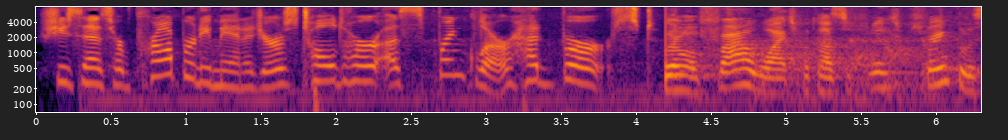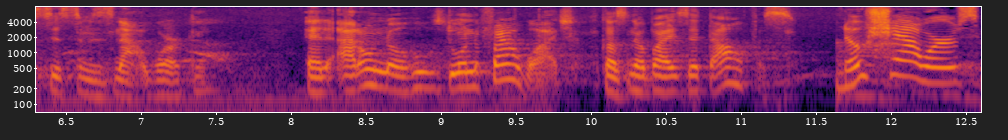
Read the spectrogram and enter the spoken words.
She says her property managers told her a sprinkler had burst. We're on fire watch because the sprinkler system is not working. And I don't know who's doing the fire watch because nobody's at the office. No showers,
